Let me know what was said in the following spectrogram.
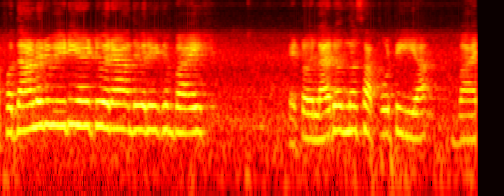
അപ്പോൾ നാളെ ഒരു വീഡിയോ ആയിട്ട് വരാം. അതുവരേക്കും ബൈ കേട്ടോ എല്ലാവരും ഒന്ന് സപ്പോർട്ട് ചെയ്യുക. ബൈ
